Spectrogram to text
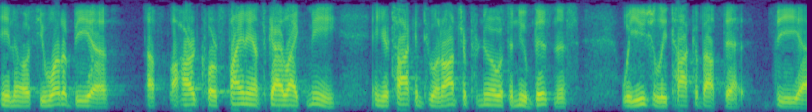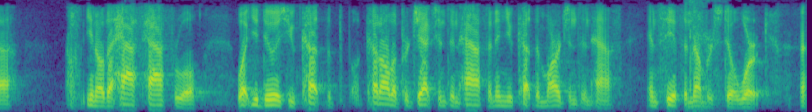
you know, if you want to be a, a, a hardcore finance guy like me, and you're talking to an entrepreneur with a new business, we usually talk about the the uh, you know the half half rule. What you do is you cut the cut all the projections in half, and then you cut the margins in half, and see if the numbers still work.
